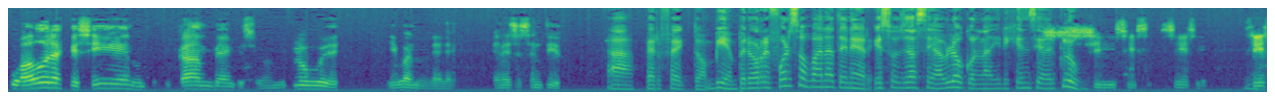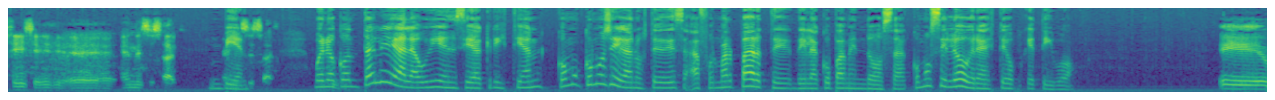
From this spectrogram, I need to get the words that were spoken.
jugadoras que siguen, que cambian, que se van de clubes, y bueno, en ese sentido. Ah, perfecto. Bien, pero refuerzos van a tener, eso ya se habló con la dirigencia del club. Sí, sí, sí, sí, sí, sí, sí, sí, es necesario. Bien. Bueno, contale a la audiencia, Cristian, ¿cómo, ¿cómo llegan ustedes a formar parte de la Copa Mendoza? ¿Cómo se logra este objetivo? Eh,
